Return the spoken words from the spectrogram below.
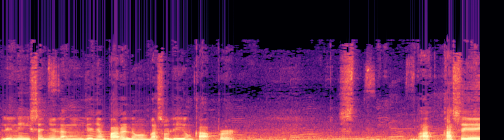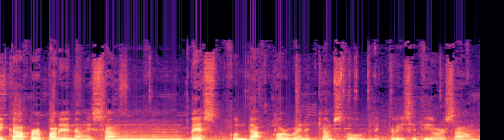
Linisan nyo lang yung ganyan para lumabas uli yung copper. Kasi copper pa rin ang isang best conductor when it comes to electricity or sound.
